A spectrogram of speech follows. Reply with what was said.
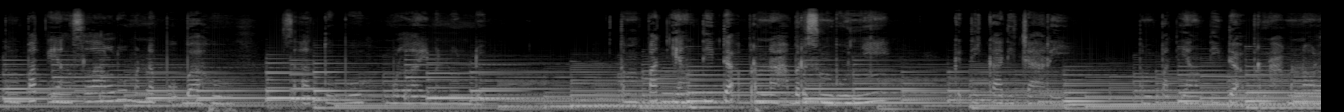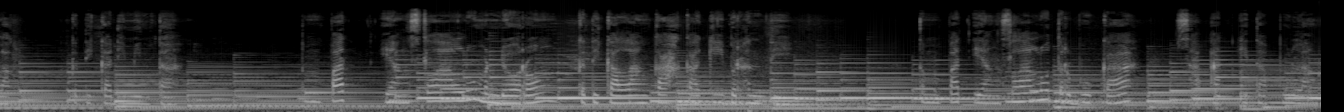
Tempat yang selalu menepuk bahu saat tubuh mulai menunduk. Tempat yang tidak pernah bersembunyi yang selalu mendorong ketika langkah kaki berhenti. Tempat yang selalu terbuka saat kita pulang.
